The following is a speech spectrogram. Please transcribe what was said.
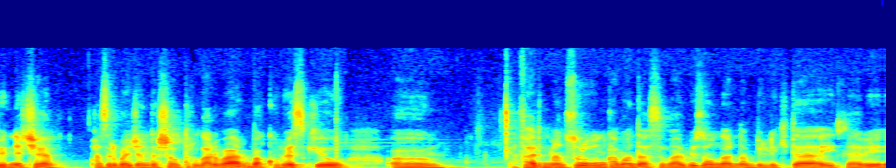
bir neçə Azərbaycanda shelterlar var, Baku Rescue, Fərid Mənsurovun komandası var. Biz onlarla birlikdə itləri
